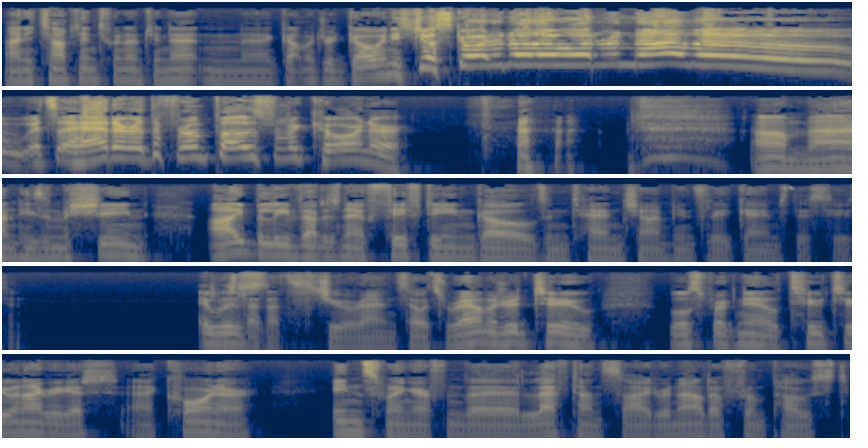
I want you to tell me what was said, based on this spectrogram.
And he tapped into an empty net and uh, got Madrid going. He's just scored another one, Ronaldo! It's a header at the front post from a corner. oh man, he's a machine. I believe that is now 15 goals in 10 Champions League games this season. It Just was let that stew around. So it's Real Madrid 2, Wolfsburg nil, 2 2 in aggregate. Uh, corner, in swinger from the left hand side, Ronaldo front post.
